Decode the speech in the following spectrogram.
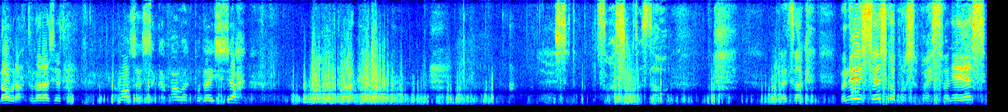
Dobra, to na razie może jeszcze kawałek podejścia. Tak. Jeszcze zobaczcie jak to stało. Plecak. No nie jest ciężko, proszę Państwa, nie jest.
